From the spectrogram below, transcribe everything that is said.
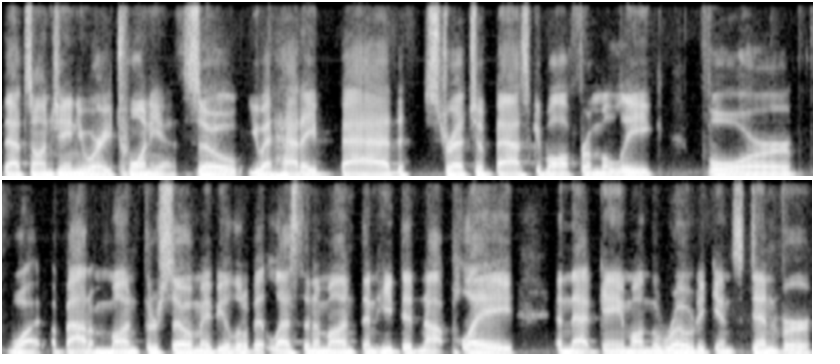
That's on January 20th. So you had had a bad stretch of basketball from Malik for what about a month or so, maybe a little bit less than a month, and he did not play in that game on the road against Denver.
